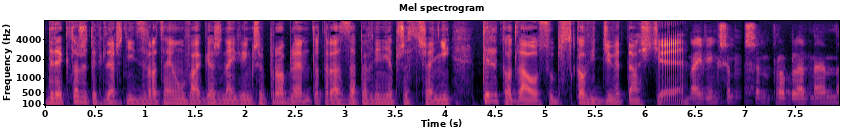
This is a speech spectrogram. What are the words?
Dyrektorzy tych lecznic zwracają zwracają uwagę, że największy problem to teraz zapewnienie przestrzeni tylko dla osób z COVID-19. Największym naszym problemem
